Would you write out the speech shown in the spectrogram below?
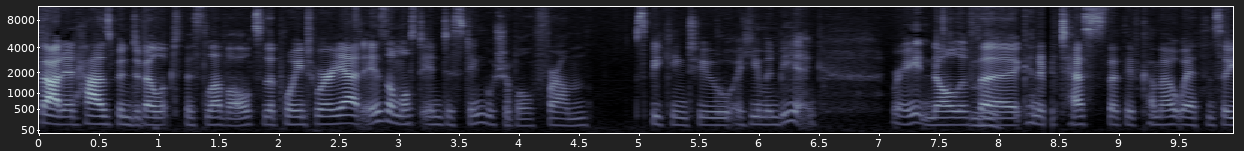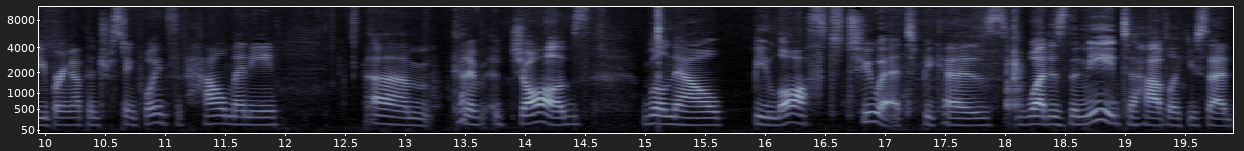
that it has been developed to this level to the point where, yeah, it is almost indistinguishable from speaking to a human being. Right, and all of the kind of tests that they've come out with, and so you bring up interesting points of how many um, kind of jobs will now be lost to it because what is the need to have, like you said,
